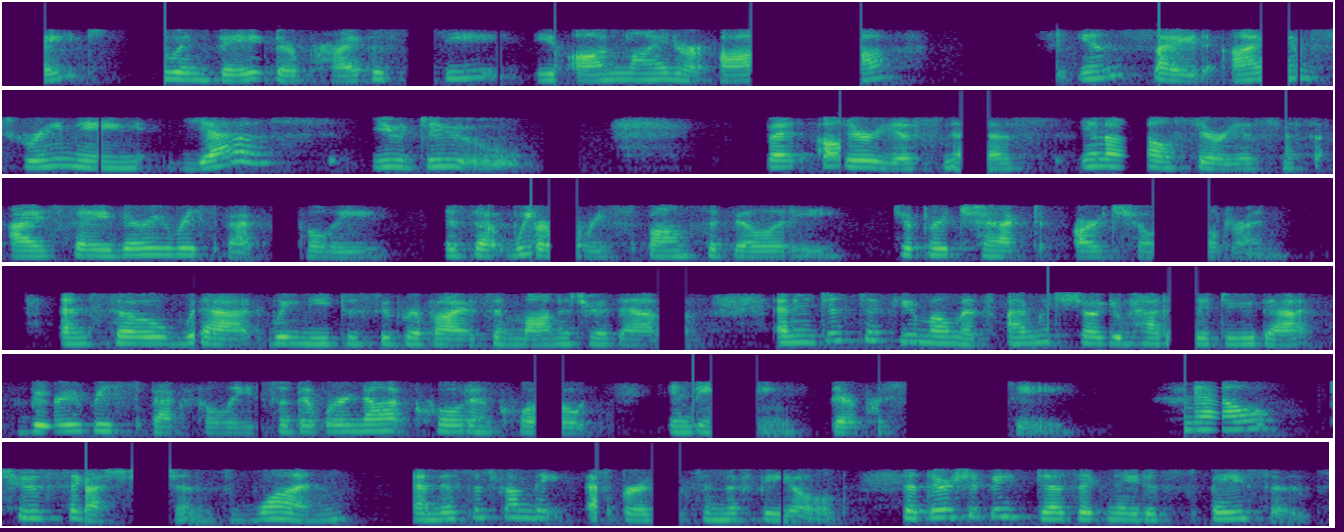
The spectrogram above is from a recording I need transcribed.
to invade their privacy, either online or off? Inside, I'm screaming, yes, you do. But all seriousness, in all seriousness, I say very respectfully, is that we have a responsibility to protect our children. And so with that, we need to supervise and monitor them. And in just a few moments, I'm going to show you how to do that very respectfully so that we're not, quote unquote, invading their privacy. Now, two suggestions. One, and this is from the experts in the field, that there should be designated spaces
